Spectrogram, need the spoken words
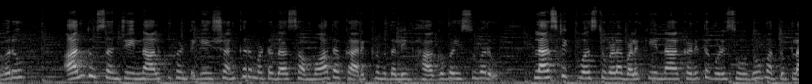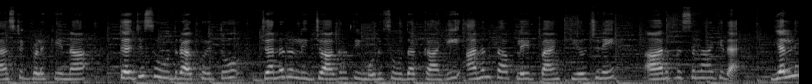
ಅವರು ಅಂದು ಸಂಜೆ ನಾಲ್ಕು ಗಂಟೆಗೆ ಶಂಕರ ಮಠದ ಸಂವಾದ ಕಾರ್ಯಕ್ರಮದಲ್ಲಿ ಭಾಗವಹಿಸುವರು. ಪ್ಲಾಸ್ಟಿಕ್ ವಸ್ತುಗಳ ಬಳಕೆಯನ್ನು ಕಡಿತಗೊಳಿಸುವುದು ಮತ್ತು ಪ್ಲಾಸ್ಟಿಕ್ ಬಳಕೆಯನ್ನು ತ್ಯಜಿಸುವುದರ ಕುರಿತು ಜನರಲ್ಲಿ ಜಾಗೃತಿ ಮೂಡಿಸುವುದಕ್ಕಾಗಿ ಅನಂತ ಪ್ಲೇಟ್ ಬ್ಯಾಂಕ್ ಯೋಜನೆ ಆರಂಭಿಸಲಾಗಿದೆ. ಎಲ್ಲಿ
